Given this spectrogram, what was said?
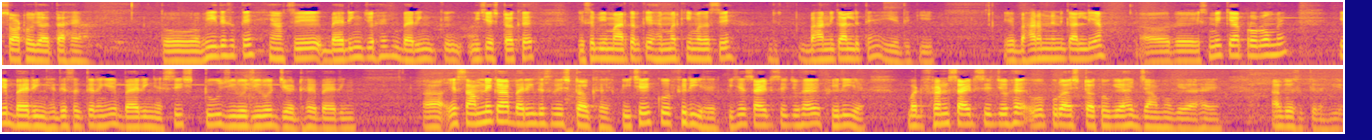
शॉर्ट हो जाता है। तो अभी देख सकते हैं, यहाँ से बैरिंग जो है बैरिंग के नीचे स्टक है। इसे भी मार करके हैमर की मदद से बाहर निकाल लेते हैं। ये देखिए, ये बाहर हमने निकाल लिया। और इसमें क्या प्रॉब्लम है? ये बैरिंग है, देख सकते रहेंगे। बैरिंग है। Six two zero zero Z है बैरिंग ये सामने का बैरिंग सकते स्टक है। पीछे को फ्री है। पीछे साइड से जो है फ्री है। बट फ्रंट साइड से जो है, वो पूरा स्टॉक हो गया है जाम हो गया है। आप देख सकते रहेंगे।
